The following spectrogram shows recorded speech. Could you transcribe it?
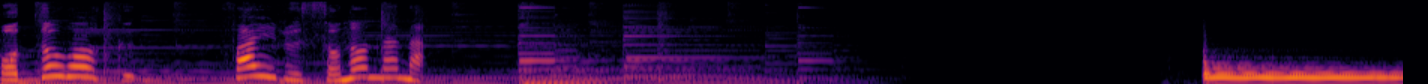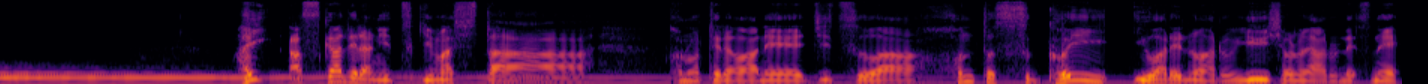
ポッドウォークファイルその7はい飛鳥寺に着きました。この寺はね実は本当すごい言われのある由緒のあるですね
